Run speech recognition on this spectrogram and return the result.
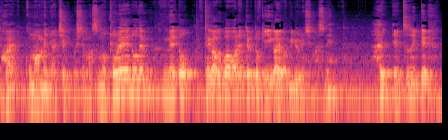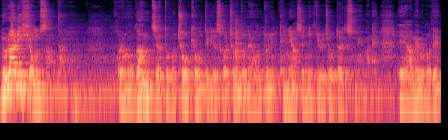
はいこまめにはチェックしてます。もうトレードで目と手が奪われてる時以外は見るようにしますね。はい、えー、続いてぬらりひょんさんこれもうガンチやともう超強敵ですがちょっとね本当に手に汗握る状態ですね今ね、えー、アメブロで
